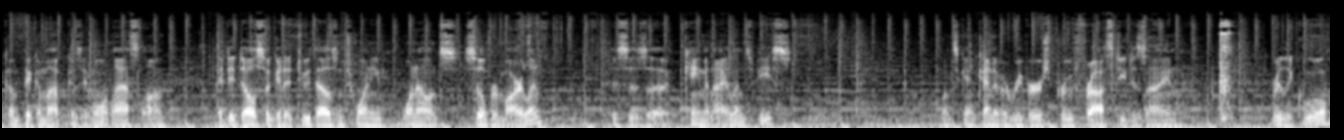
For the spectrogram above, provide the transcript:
come pick them up because they won't last long. I did also get a 2020 one ounce silver marlin. This is a Cayman Islands piece. Once again, kind of a reverse proof frosty design. Really cool.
